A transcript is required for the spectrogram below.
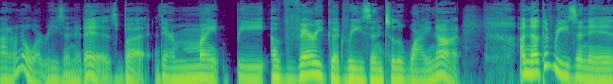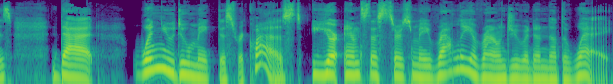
I don't know what reason it is, but there might be a very good reason to the why not. Another reason is that when you do make this request, your ancestors may rally around you in another way.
